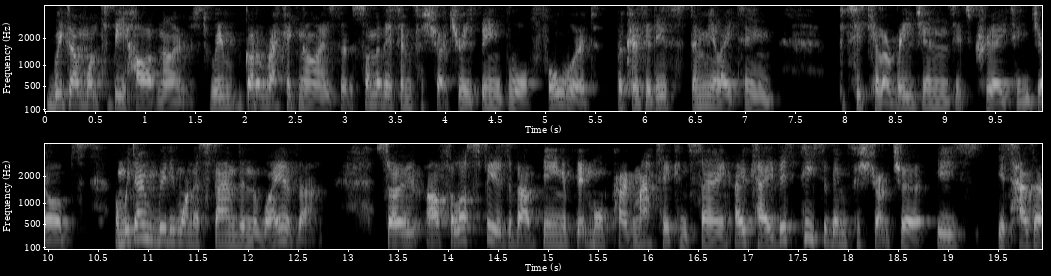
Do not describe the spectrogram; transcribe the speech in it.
we don't want to be hard nosed. We've got to recognise that some of this infrastructure is being brought forward because it is stimulating particular regions. It's creating jobs, and we don't really want to stand in the way of that. So our philosophy is about being a bit more pragmatic and saying, okay, this piece of infrastructure is is has a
